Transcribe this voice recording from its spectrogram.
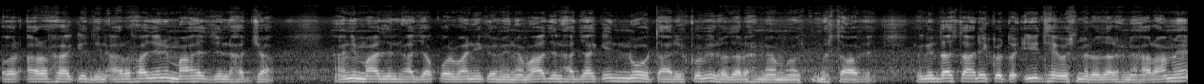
اور عرفہ کے دن، عرفہ یعنی ماہ ذی الحجہ ہاں جی یعنی ماض الحجہ قربانی کا مہینہ ماض الحجہ کی نو تاریخ کو بھی روزہ رکھنا مستعف ہے، کیونکہ دس تاریخ کو تو عید ہے، اس میں روزہ رکھنا حرام ہے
